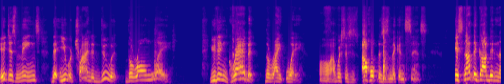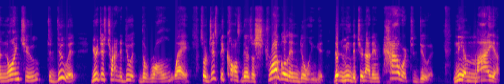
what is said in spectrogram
It just means that you were trying to do it the wrong way. You didn't grab it the right way. Oh, I wish this is I hope this is making sense. It's not that God didn't anoint you to do it. You're just trying to do it the wrong way. So just because there's a struggle in doing it doesn't mean that you're not empowered to do it. Nehemiah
